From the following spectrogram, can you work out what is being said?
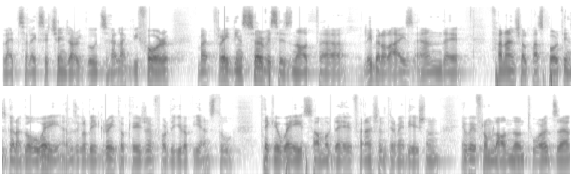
Let's, let's exchange our goods like before. But trading services not liberalized, and the financial passporting is going to go away, and it's going to be a great occasion for the Europeans to take away some of the financial intermediation away from London towards uh,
